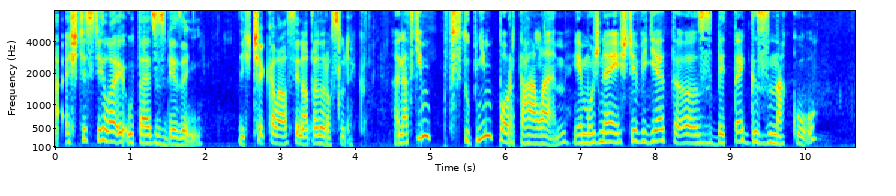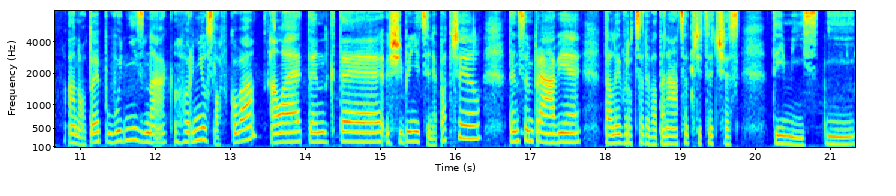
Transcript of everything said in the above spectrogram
a ještě stihla i utéct z vězení, když čekala si na ten rozsudek. Nad tím vstupním portálem je možné ještě vidět eh, zbytek znaku ano, to je původní znak Horního Slavkova, ale ten k té šibenici nepatřil, ten jsem právě dali v roce 1936 ty místní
